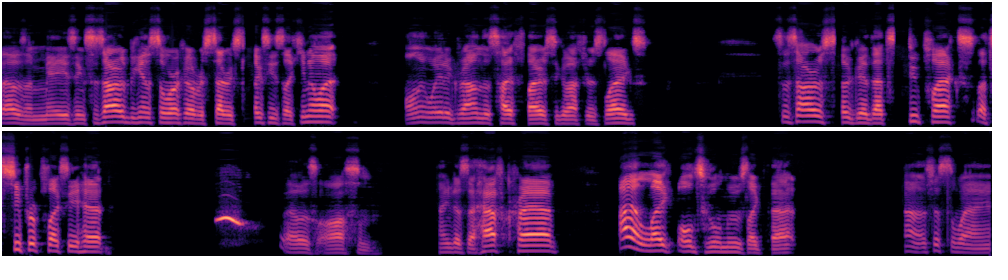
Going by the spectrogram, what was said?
That was amazing. Cesaro begins to work over Cedric's legs. He's like, you know what? Only way to ground this high flyer is to go after his legs. Cesaro's so good. That's suplex. That's superplex he hit. That was awesome. And he does a half crab. I like old school moves like that. Oh, that's just the way I am.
